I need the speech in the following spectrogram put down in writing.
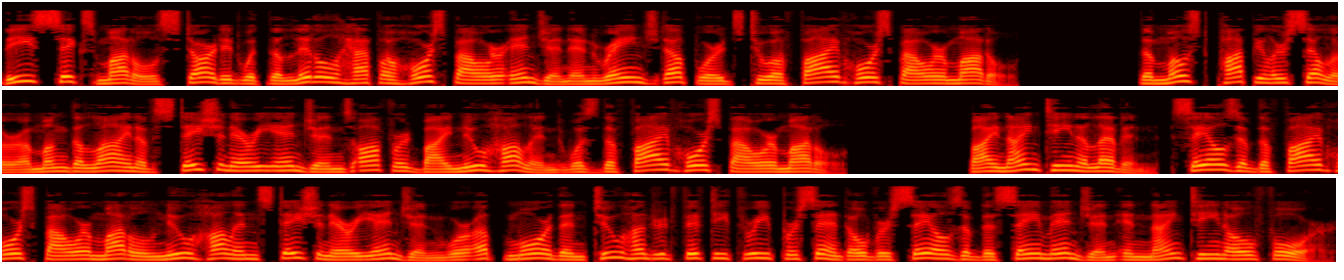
These six models started with the little half a horsepower engine and ranged upwards to a 5 horsepower model. The most popular seller among the line of stationary engines offered by New Holland was the 5 horsepower model. By 1911, sales of the 5 horsepower model New Holland stationary engine were up more than 253% over sales of the same engine in 1904.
